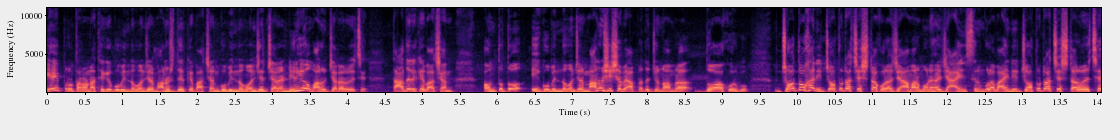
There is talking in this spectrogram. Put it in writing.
এই প্রতারণা থেকে গোবিন্দগঞ্জের মানুষদেরকে বাঁচান। গোবিন্দগঞ্জের যারা নিরীহ মানুষ যারা রয়েছে তাদেরকে বাঁচান। অন্তত এই গোবিন্দগঞ্জের মানুষ হিসেবে আপনাদের জন্য আমরা দোয়া করব। যতখানি, যতটা চেষ্টা করা যায়, আমার মনে হয় যে আইন শৃঙ্খলা বাহিনীর যতটা চেষ্টা রয়েছে,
